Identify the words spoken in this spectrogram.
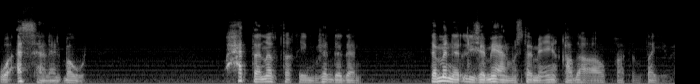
وأسهل الموت. وحتى نلتقي مجددا. أتمنى لجميع المستمعين قضاء أوقات طيبة.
